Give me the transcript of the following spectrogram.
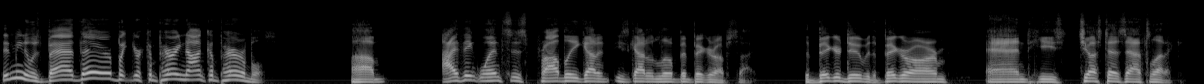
Didn't mean it was bad there, but you're comparing non-comparables. Um, I think Wentz has probably got a he's got a little bit bigger upside. The bigger dude with a bigger arm, and he's just as athletic.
